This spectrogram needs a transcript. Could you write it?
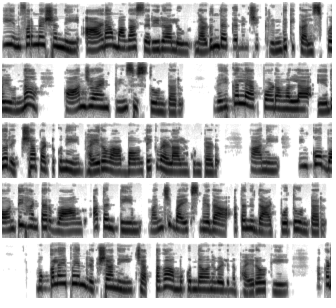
ఈ ఇన్ఫర్మేషన్ని ఆడ మగ శరీరాలు నడుం దగ్గర నుంచి క్రిందికి కలిసిపోయి ఉన్న కాన్జాయింట్ ట్విన్స్ ఇస్తూ ఉంటారు. వెహికల్ లేకపోవడం వల్ల ఏదో రిక్షా పట్టుకుని భైరవ బౌంటీకి వెళ్ళాలనుకుంటాడు. కానీ ఇంకో బౌంటీ హంటర్ వాంగ్ అతని టీం మంచి బైక్స్ మీద అతన్ని దాటిపోతూ ఉంటారు. ముక్కలైపోయిన రిక్షాని చెత్తగా అమ్ముకుందామని వెళ్ళిన భైరవ్కి అక్కడ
